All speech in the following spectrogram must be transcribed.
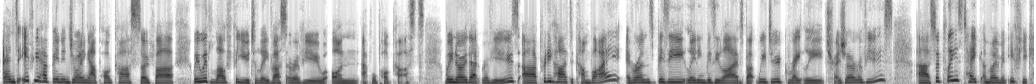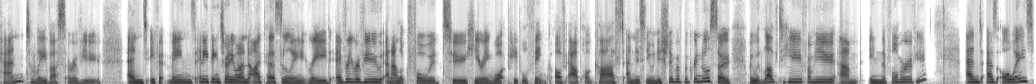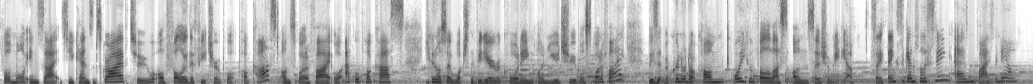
And if you have been enjoying our podcast so far, we would love for you to leave us a review on Apple Podcasts. We know that reviews are pretty hard to come by. Everyone's busy leading busy lives, but we do greatly treasure reviews. Uh, so please take a moment, if you can, to leave us a review. And if it means anything to anyone, I personally read every review and I look forward to hearing what people think of our podcast and this new initiative of McCrindle. So we would love to hear from you um, in the form of a review. And as always, for more insights, you can subscribe to or follow the Future Report podcast on Spotify or Apple Podcasts. You can also watch the video recording on YouTube or Spotify. Visit mccrindle.com or you can follow us on social media. So thanks again for listening and bye for now.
